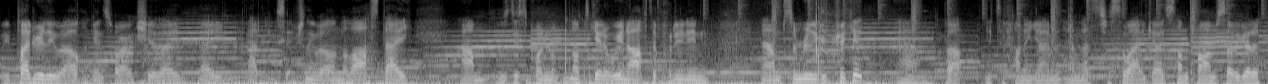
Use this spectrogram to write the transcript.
We played really well against Warwickshire. They, they batted exceptionally well on the last day. Um, it was disappointing not to get a win after putting in um, some really good cricket, um, but it's a funny game and that's just the way it goes sometimes. So we've got to,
